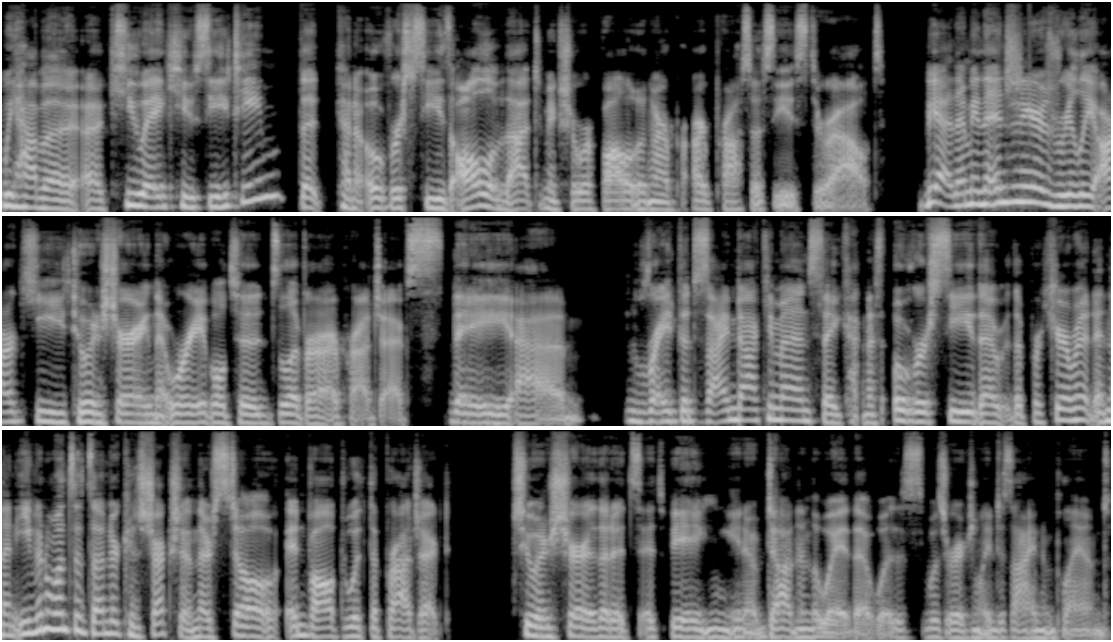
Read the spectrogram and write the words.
We have a, a QA QC team that kind of oversees all of that to make sure we're following our, our processes throughout. Yeah, I mean, the engineers really are key to ensuring that we're able to deliver our projects. They um, write the design documents, they kind of oversee the, the procurement, and then even once it's under construction, they're still involved with the project to ensure that it's it's being you know done in the way that was was originally designed and planned.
